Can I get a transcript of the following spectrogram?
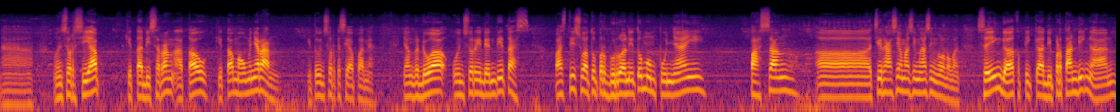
Nah, unsur siap kita diserang atau kita mau menyerang. Itu unsur kesiapannya. Yang kedua, unsur identitas. Pasti suatu perguruan itu mempunyai pasang uh, ciri khasnya masing-masing teman-teman. Sehingga ketika di pertandingan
